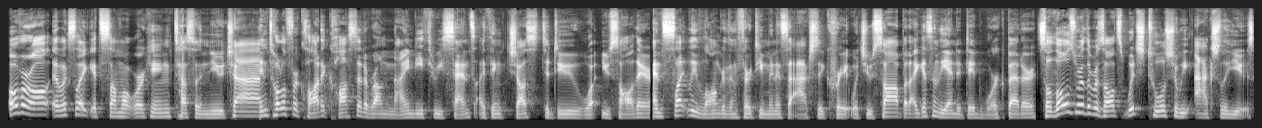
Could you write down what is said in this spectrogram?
Overall, it looks like it's somewhat working. Tesla new chat. In total for Claude, it costed around 93 cents, I think, just to do what you saw there, and slightly longer than 13 minutes to actually create what you saw, but I guess in the end it did work better. So those were the results. Which tool should we actually use?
